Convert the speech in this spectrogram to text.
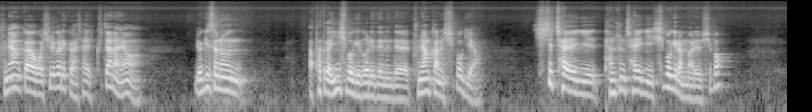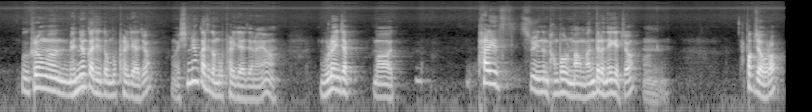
분양가하고 실거래가 차이 크잖아요. 여기서는 아파트가 20억이 거래되는데 분양가는 10억이야. 시세 차익이 단순 차익이 10억이란 말이에요. 10억? 그러면 몇 년까지도 못 팔게 하죠? 10년까지도 못 팔게 하잖아요. 물론 이제 뭐 팔 수 있는 방법을 막 만들어내겠죠. 음, 합법적으로.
